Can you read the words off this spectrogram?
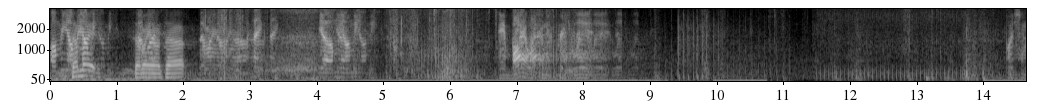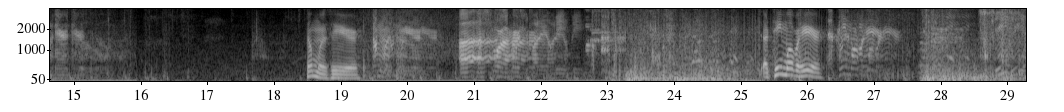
On me, on me, on Somebody, me, on me. somebody on top. Thank, thank. Yeah, on me, on me, on me. And bioweapon is pretty lit. Pushing there too. Someone's here. Someone's here. Uh, I swear I heard somebody on me. A team over here. That team over here. Sheesh, yeah,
